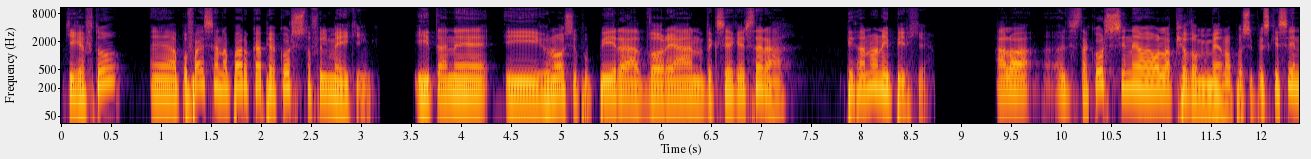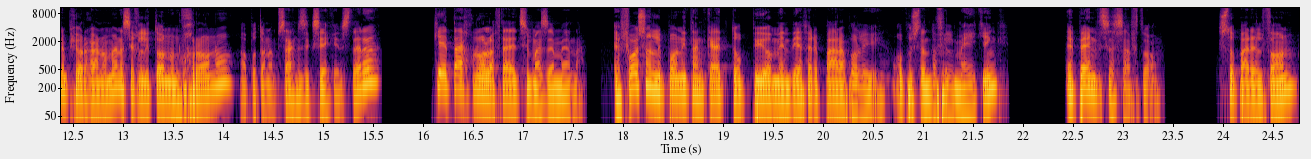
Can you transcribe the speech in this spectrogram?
Και γι' αυτό ε, αποφάσισα να πάρω κάποια course στο filmmaking. Ήταν η γνώση που πήρα δωρεάν δεξιά και αριστερά. Πιθανόν υπήρχε. Αλλά ε, στα courses είναι όλα πιο δομημένα, όπως είπες και εσύ. Είναι πιο οργανωμένα, σε γλιτώνουν χρόνο από το να ψάχνεις δεξιά και αριστερά και τα έχουν όλα αυτά έτσι μαζεμένα. Εφόσον λοιπόν ήταν κάτι το οποίο με ενδιαφέρε πάρα πολύ, όπως ήταν το filmmaking, επένδυσα σε αυτό. Στο παρελθόν,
